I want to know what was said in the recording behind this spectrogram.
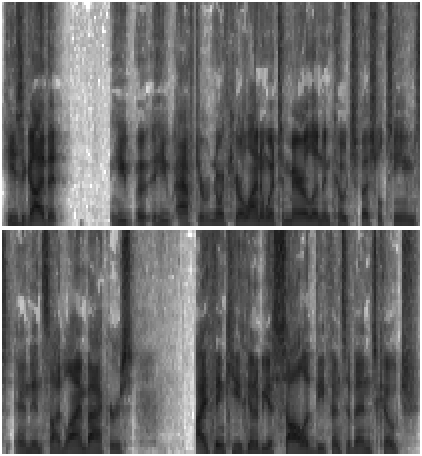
he's a guy that he he after North Carolina went to Maryland and coached special teams and inside linebackers. I think he's going to be a solid defensive ends coach,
